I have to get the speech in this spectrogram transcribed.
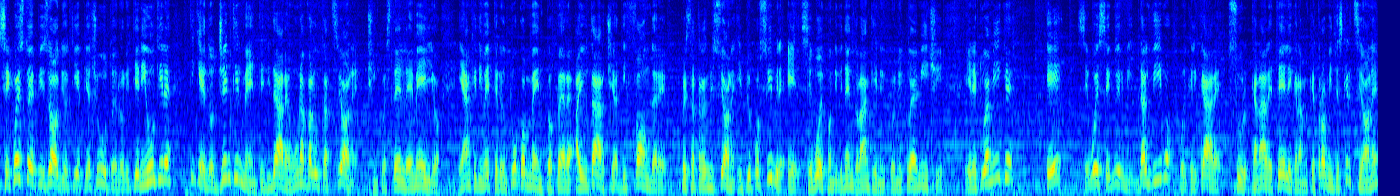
Se questo episodio ti è piaciuto e lo ritieni utile, ti chiedo gentilmente di dare una valutazione, 5 stelle è meglio, e anche di mettere un tuo commento per aiutarci a diffondere questa trasmissione il più possibile e se vuoi condividendola anche con i tuoi amici e le tue amiche e se vuoi seguirmi dal vivo puoi cliccare sul canale Telegram che trovi in descrizione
